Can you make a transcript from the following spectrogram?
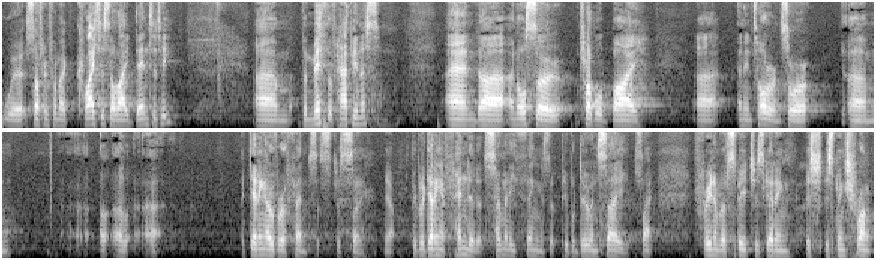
we're suffering from a crisis of identity um, the myth of happiness, and, uh, and also troubled by uh, an intolerance or um, a, a, a getting over offense, let's just say. Yeah. People are getting offended at so many things that people do and say. It's like freedom of speech is, getting, is, is being shrunk.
